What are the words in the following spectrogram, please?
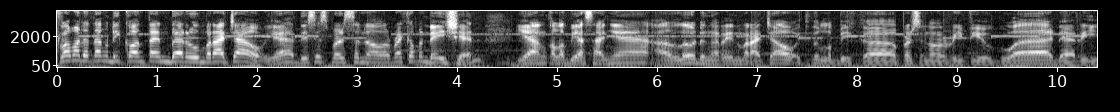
Selamat datang di konten baru Meracau ya. This is personal recommendation yang kalau biasanya uh, lo dengerin Meracau itu tuh lebih ke personal review gua dari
